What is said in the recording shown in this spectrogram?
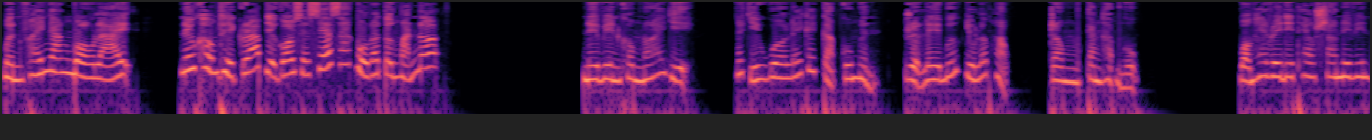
Mình phải ngăn bồ lại, nếu không thì Crab và Goyle sẽ xé xác bồ ra từng mảnh đó. Nevin không nói gì, nó chỉ quơ lấy cái cặp của mình, rồi lê bước vô lớp học, trong căn hầm ngục. Bọn Harry đi theo sau Nevin.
